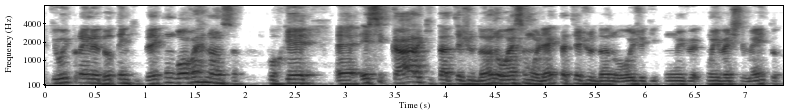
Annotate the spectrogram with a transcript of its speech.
que o empreendedor tem que ter com governança, porque é, esse cara que está te ajudando, ou essa mulher que está te ajudando hoje aqui com, com investimento,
